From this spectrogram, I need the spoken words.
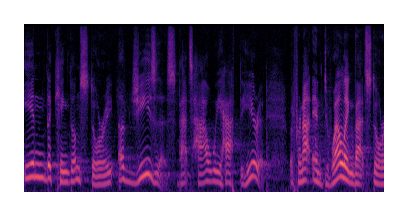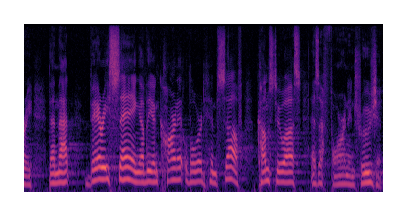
in the kingdom story of Jesus. That's how we have to hear it. But if we're not indwelling that story, then that very saying of the incarnate Lord Himself comes to us as a foreign intrusion.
